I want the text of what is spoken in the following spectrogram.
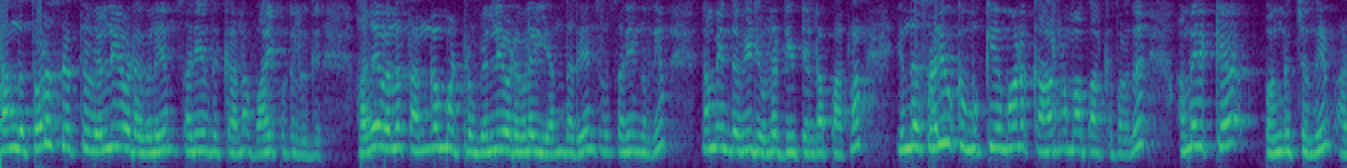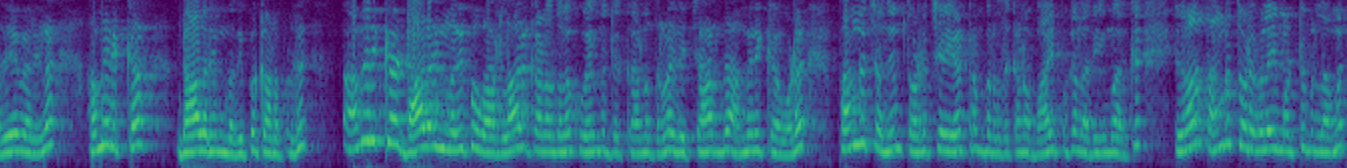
தங்கத்தோடு சேர்த்து வெள்ளியோட விலையும் சரியறதுக்கான வாய்ப்புகள் இருக்குது அதே வேளை தங்கம் மற்றும் வெள்ளியோட விலை எந்த ரேஞ்சில் சரிங்கிறதையும் நம்ம இந்த வீடியோவில் டீட்டெயில்டாக பார்க்கலாம். இந்த சரிவுக்கு முக்கியமான காரணமாக பார்க்கப்படுது அமெரிக்க பங்குச்சந்தையும் அதே வேளையில் அமெரிக்கா டாலரின் மதிப்பு காணப்படுது. அமெரிக்க டாலரின் மதிப்பு வரலாறு காணாத அளவுக்கு உயர்ந்துட்டு காரணத்தினால இதை சார்ந்து அமெரிக்காவோட பங்குச்சந்தையும் தொடர்ச்சியாக ஏற்றம் பெறதுக்கான வாய்ப்புகள் அதிகமாக இருக்குது இதனால் தங்கத்தோட விலை மட்டும் இல்லாமல்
